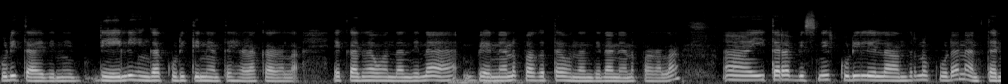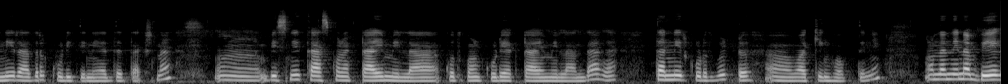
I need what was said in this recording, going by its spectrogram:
ಕುಡಿತಾ ಇದ್ದೀನಿ. ಡೈಲಿ ಹಿಂಗೆ ಕುಡಿತೀನಿ ಅಂತ ಹೇಳೋಕ್ಕಾಗಲ್ಲ. ಯಾಕಂದರೆ ಒಂದೊಂದು ದಿನ ಬೆ ನೆನಪಾಗುತ್ತೆ ಒಂದೊಂದು ದಿನ ನೆನಪಾಗಲ್ಲ. ಈ ಥರ ಬಿಸಿನೀರು ಕುಡಿಲಿಲ್ಲ ಅಂದ್ರೂ ಕೂಡ ನಾನು ತಣ್ಣೀರಾದರೂ ಕುಡಿತೀನಿ ಎದ್ದ ತಕ್ಷಣ. ಬಿಸಿನೀರು ಕಾಸ್ಕೊಳಕ್ಕೆ ಟೈಮ್ ಇಲ್ಲ, ಕುತ್ಕೊಂಡು ಕುಡಿಯೋಕ್ಕೆ ಟೈಮ್ ಇಲ್ಲ ಅಂದಾಗ ತಣ್ಣೀರು ಕುಡಿದ್ಬಿಟ್ಟು ವಾಕಿಂಗ್ ಹೋಗ್ತೀನಿ. ಒಂದೊಂದು ದಿನ ಬೇಗ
